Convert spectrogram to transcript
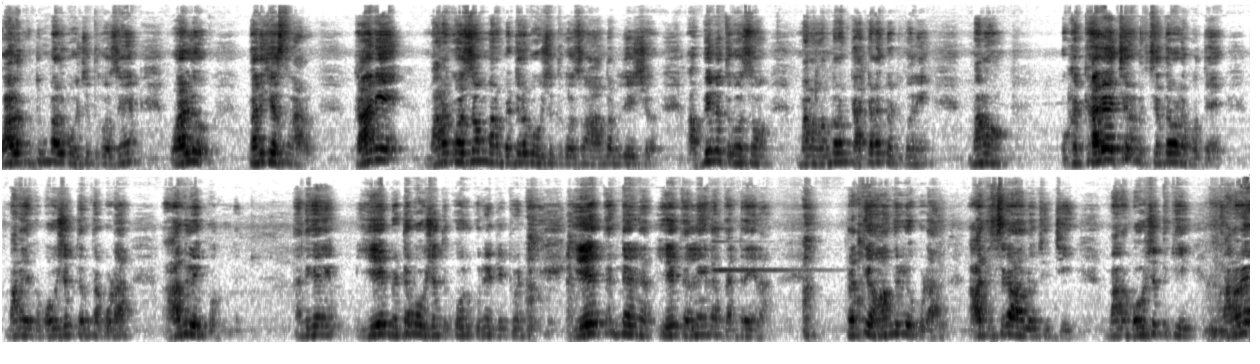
వాళ్ళ కుటుంబాల భవిష్యత్తు కోసమే వాళ్ళు పనిచేస్తున్నారు. కానీ మన కోసం మన బిడ్డల భవిష్యత్తు కోసం ఆంధ్రప్రదేశ్ అభ్యున్నతి కోసం మనం అందరం కక్కడం కట్టుకొని మనం ఒక కార్యాచరణకు సిద్ధపడకపోతే మన యొక్క భవిష్యత్తు అంతా కూడా ఆవిరైపోతుంది. అందుకని ఏ బిడ్డ భవిష్యత్తు కోరుకునేటటువంటి ఏ తండ్రి అయినా ఏ తల్లి అయినా తండ్రి అయినా ప్రతి ఆంధ్రుడు కూడా ఆ దిశగా ఆలోచించి మన భవిష్యత్తుకి మనమే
